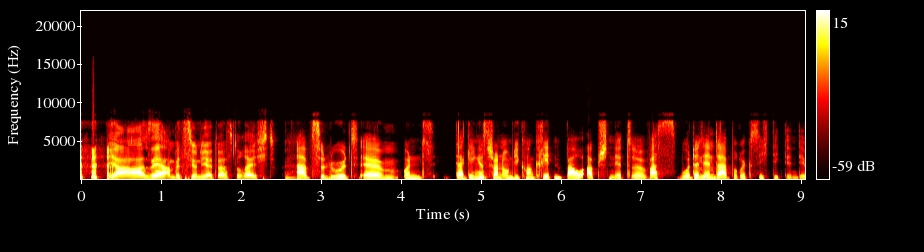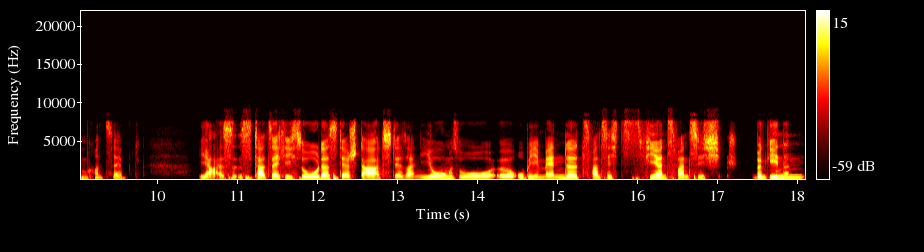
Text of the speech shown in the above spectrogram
ja, sehr ambitioniert, hast du recht. Absolut. Ähm, und da ging es schon um die konkreten Bauabschnitte. Was wurde mhm. denn da berücksichtigt in dem Konzept? Ja, es ist tatsächlich so, dass der Start der Sanierung so äh, OB Mende 2024 beginnen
